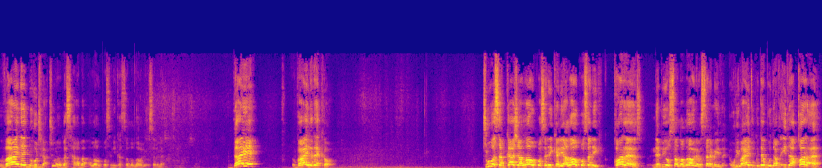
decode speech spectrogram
Vajla ibn Huđra. Čuvamo ga sahaba, Allahu poslanika sallallahu alaihi wa sallam. Da je Vajl rekao, Čuo sam, kaže Allahu poslanika, ali Allahu poslanik, qara nebiju sallallahu alaihi wa sallam, u rivajetu kod Ebu Davda, idha qara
